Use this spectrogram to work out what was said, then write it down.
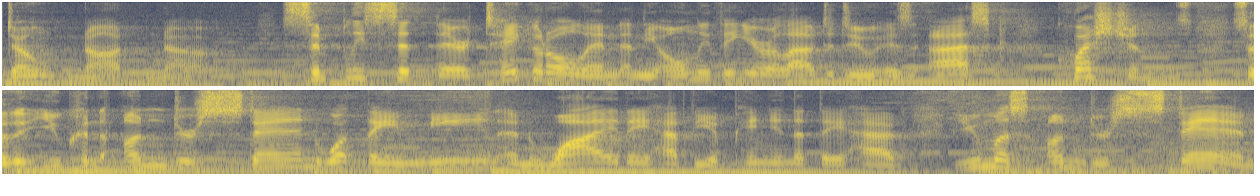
don't nod no. Simply sit there, take it all in, and the only thing you're allowed to do is ask questions so that you can understand what they mean and why they have the opinion that they have. You must understand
